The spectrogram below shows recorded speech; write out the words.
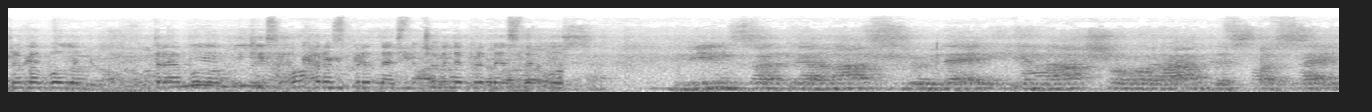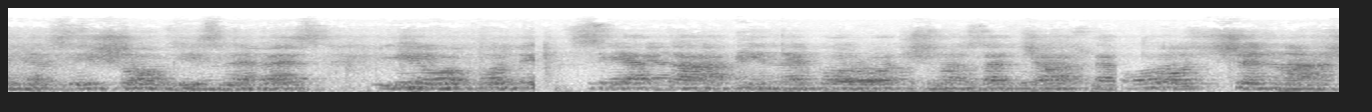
Треба було, треба було якийсь образ принести. Ви не принесли образ? Він задля нас, людей і нашого ради спасення зійшов із небес і оплодив свята і непорочно зачата. Отче наш,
